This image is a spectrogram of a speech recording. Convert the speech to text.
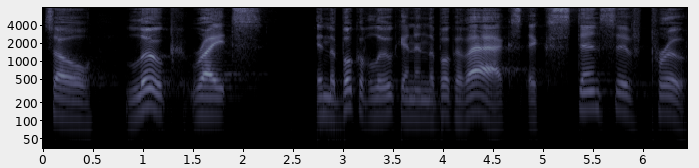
So Luke writes in the book of Luke and in the book of Acts extensive proof.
